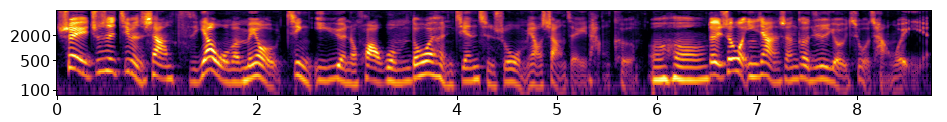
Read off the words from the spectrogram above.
所以就是基本上只要我们没有进医院的话，我们都会很坚持说我们要上这一堂课。嗯哼，对，所以我印象很深刻，就是有一次我肠胃炎，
